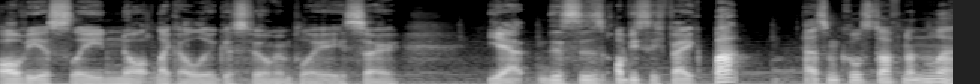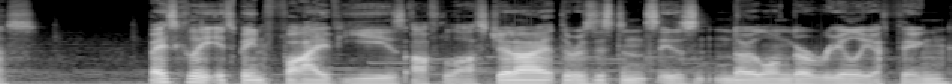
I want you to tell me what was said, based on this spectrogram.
obviously not like a Lucasfilm employee. So yeah, this is obviously fake, but has some cool stuff nonetheless. Basically, it's been five years after The Last Jedi, the Resistance is no longer really a thing,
